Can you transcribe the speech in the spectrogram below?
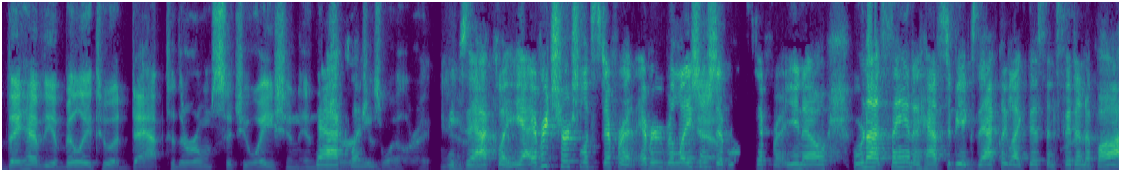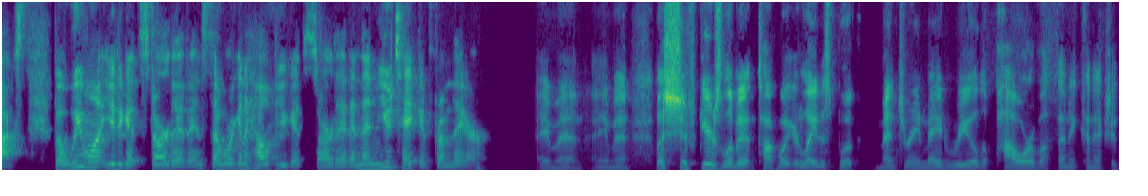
they have the ability to adapt to their own situation in the church as well, right? Yeah. Exactly. Yeah. Every church looks different. Every relationship looks different. You know, we're not saying it has to be exactly like this and fit in a box, but we want you to get started. And so we're going to help you get started and then you take it from there. Amen. Amen. Let's shift gears a little bit and talk about your latest book, Mentoring Made Real The Power of Authentic Connection.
